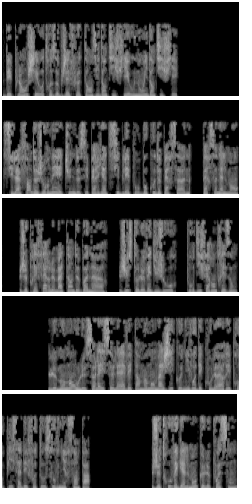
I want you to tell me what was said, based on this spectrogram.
des planches et autres objets flottants identifiés ou non identifiés. Si la fin de journée est une de ces périodes ciblées pour beaucoup de personnes, personnellement, je préfère le matin de bonne heure, juste au lever du jour, pour différentes raisons. Le moment où le soleil se lève est un moment magique au niveau des couleurs et propice à des photos souvenirs sympas. Je trouve également que le poisson,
